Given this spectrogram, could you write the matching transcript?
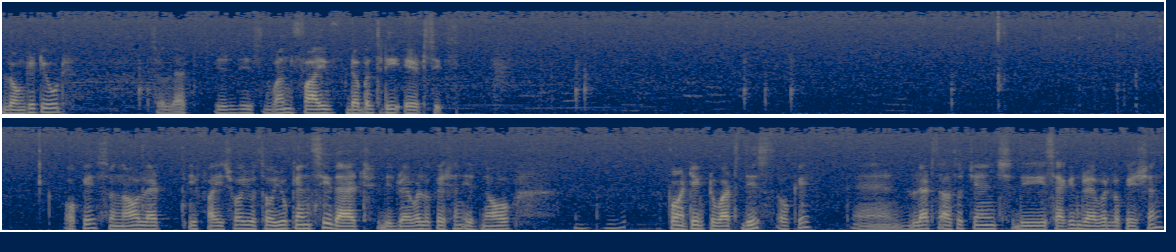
longitude. So let's use this 153386 okay so now let if I show you so you can see that the driver location is now pointing towards this. Okay and let's also change the second driver location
